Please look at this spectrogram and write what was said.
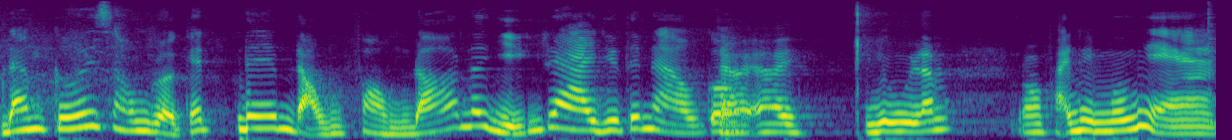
đám cưới xong rồi cái đêm động phòng đó nó diễn ra như thế nào cô? Trời ơi vui lắm. Con phải đi mướn nhà.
